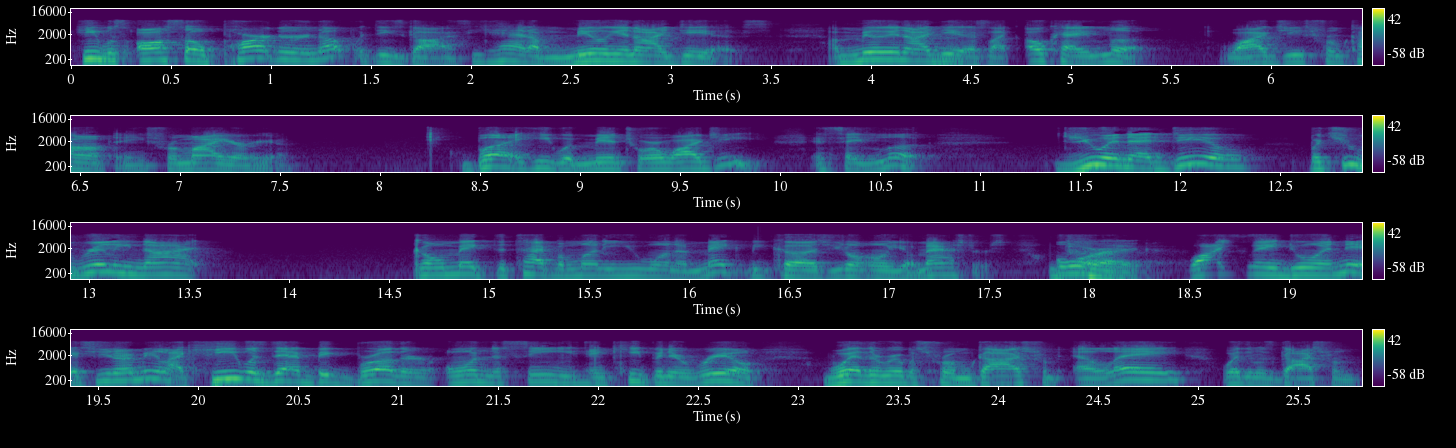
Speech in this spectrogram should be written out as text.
he was also partnering up with these guys. He had a million ideas, a million ideas. Like, okay, look, YG's from Compton, he's from my area, but he would mentor YG and say, look, you in that deal, but you really not gonna make the type of money you want to make because you don't own your masters. Or Right. why you ain't doing this? You know what i mean? Like he was that big brother on the scene and keeping it real whether it was from guys from la whether it was guys from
